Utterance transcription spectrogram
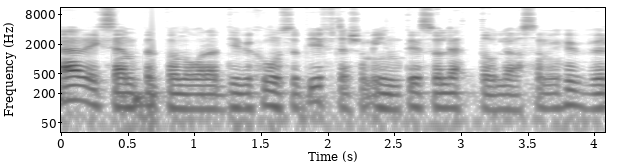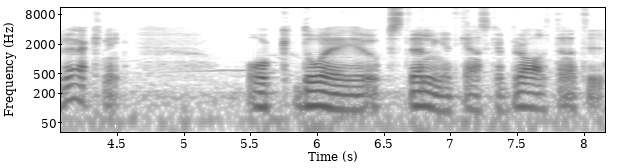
Här är exempel på några divisionsuppgifter som inte är så lätta att lösa med huvudräkning. Och då är uppställning ett ganska bra alternativ.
